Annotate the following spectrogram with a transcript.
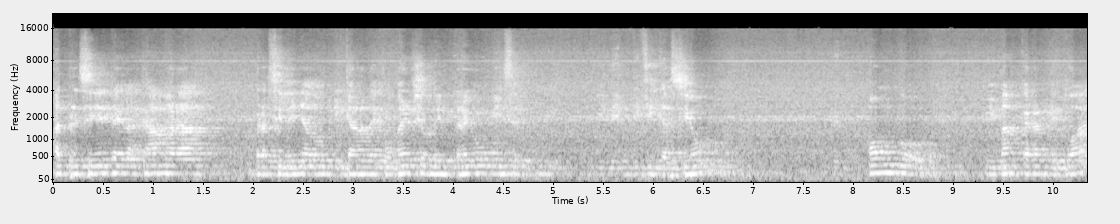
al presidente de la Cámara brasileña dominicana de comercio, le entrego mi, identificación, pongo mi máscara ritual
